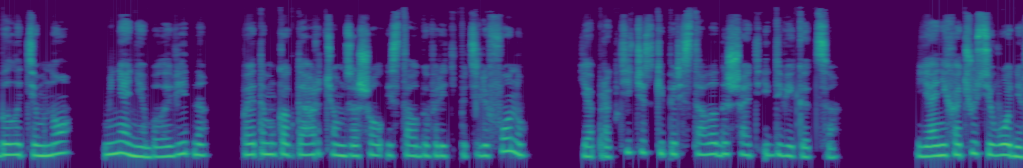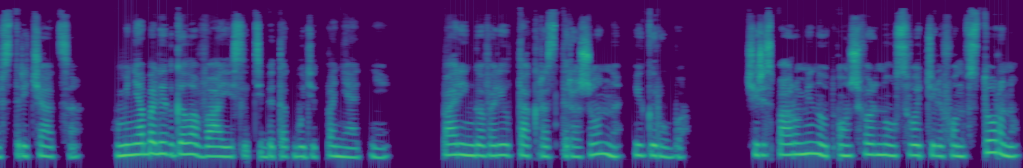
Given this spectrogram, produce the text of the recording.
Было темно, меня не было видно, поэтому, когда Артем зашел и стал говорить по телефону, я практически перестала дышать и двигаться. «Я не хочу сегодня встречаться. У меня болит голова, если тебе так будет понятнее». Парень говорил так раздраженно и грубо. Через пару минут он швырнул свой телефон в сторону,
